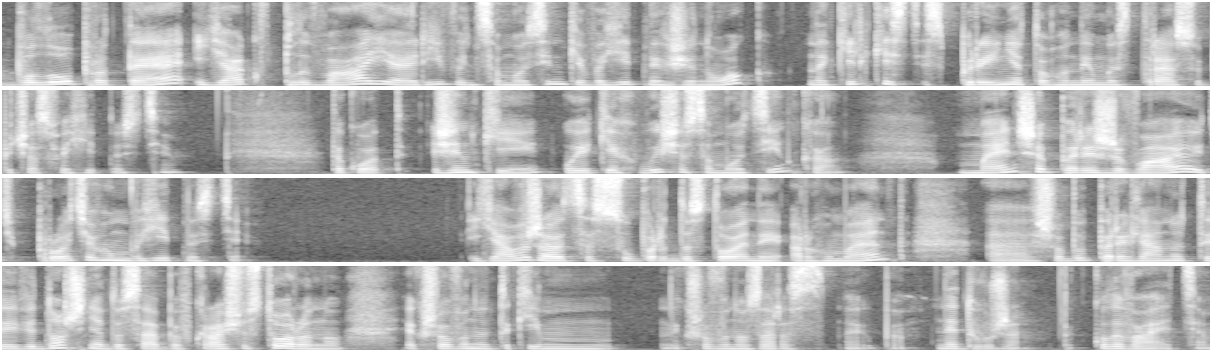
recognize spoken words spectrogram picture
було про те, як впливає рівень самооцінки вагітних жінок на кількість сприйнятого ними стресу під час вагітності. Так от, жінки, у яких вища самооцінка, менше переживають протягом вагітності. Я вважаю, це супер достойний аргумент, е, щоб переглянути відношення до себе в кращу сторону, якщо воно таким, якщо воно зараз ну, якби, не дуже так коливається.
